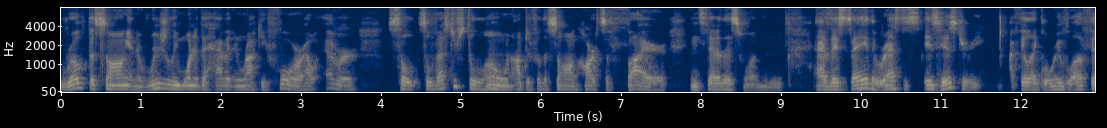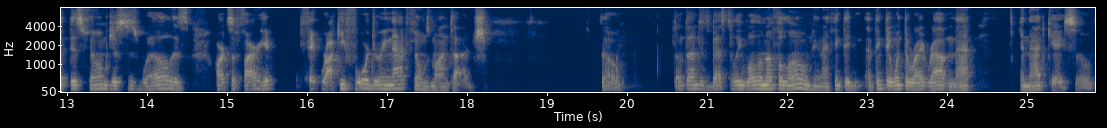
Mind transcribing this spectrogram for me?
wrote the song and originally wanted to have it in Rocky Four. However, Sylvester Stallone opted for the song Hearts on Fire instead of this one. And as they say, the rest is, is history. I feel like Glory of Love fit this film just as well as Hearts on Fire hit, fit Rocky Four during that film's montage. So sometimes it's best to leave well enough alone. And I think they I think they went the right route in that in that case. So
